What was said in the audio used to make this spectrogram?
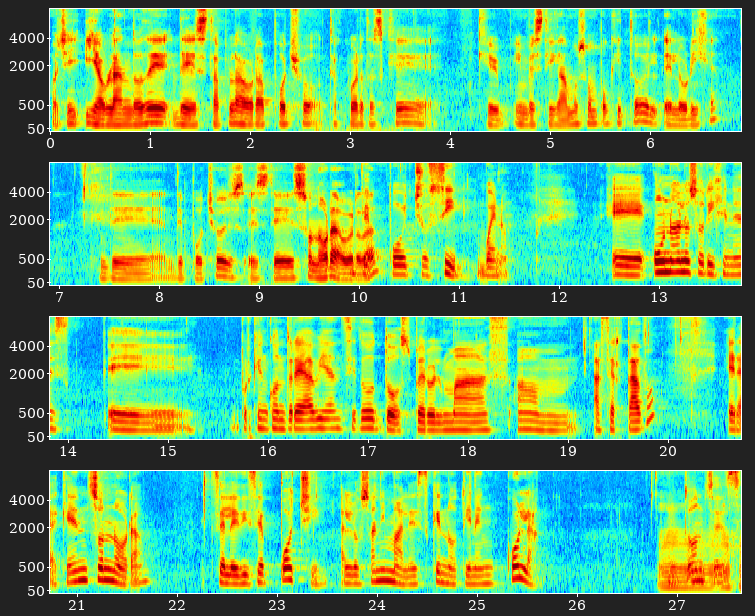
Oye, y hablando de, de esta palabra pocho, ¿te acuerdas que que investigamos un poquito el, origen de, Pocho, es, de Sonora, ¿verdad? De Pocho, sí. Bueno, eh, uno de los orígenes, eh, porque encontré habían sido dos, pero el más acertado era que en Sonora se le dice pochi a los animales que no tienen cola. Entonces,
